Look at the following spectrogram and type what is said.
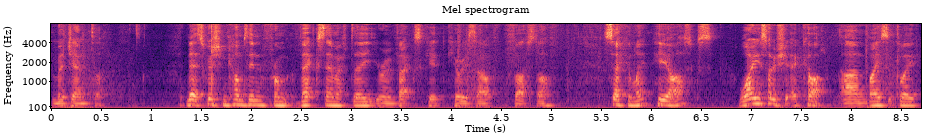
Magenta. Next question comes in from Vex MFD. You're in Vex, kid. Kill yourself. First off. Secondly, he asks, "Why are you so shit at COD?" Um, basically,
